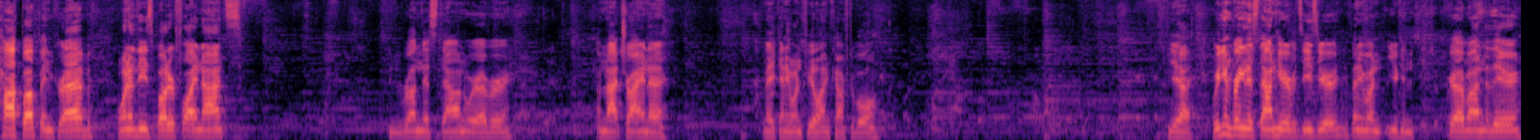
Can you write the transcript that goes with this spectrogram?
hop up and grab one of these butterfly knots. You can run this down wherever. I'm not trying to make anyone feel uncomfortable. Yeah, we can bring this down here if it's easier. If anyone, you can grab onto there.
